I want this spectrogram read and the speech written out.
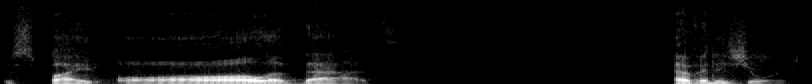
despite all of that, heaven is yours.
